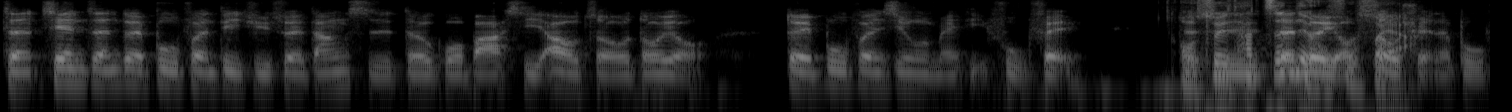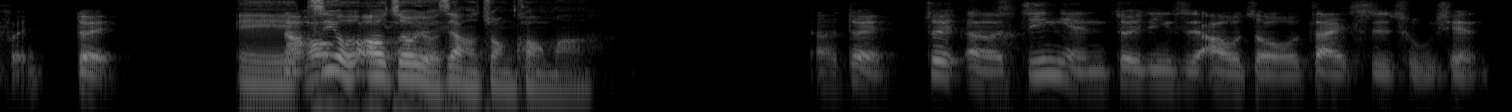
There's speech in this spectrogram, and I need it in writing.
针先针对部分地区，所以当时德国、巴西、澳洲都有对部分新闻媒体付费。哦，所以它真的有授权的部分，对。诶，只有澳洲有这样的状况吗？呃，对，最呃，今年最近是澳洲再次出现，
